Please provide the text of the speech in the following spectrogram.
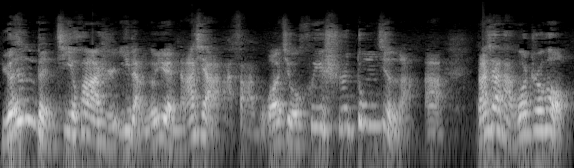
原本计划是一两个月拿下法国就挥师东进了啊！拿下法国之后，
